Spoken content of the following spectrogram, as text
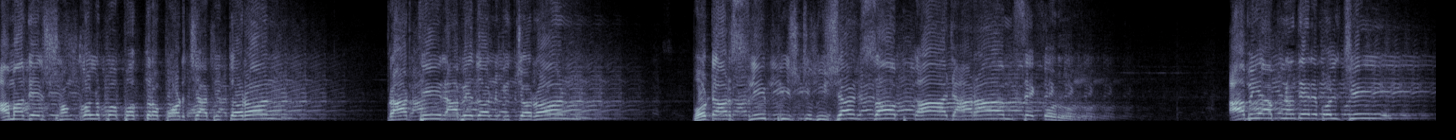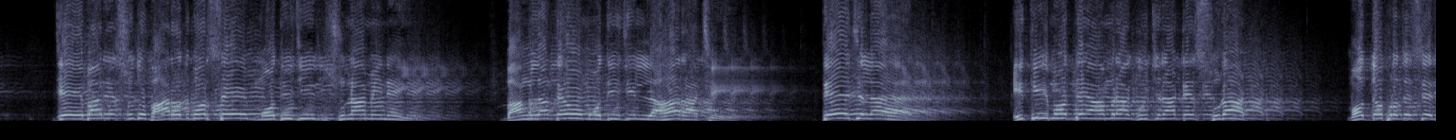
আমাদের সংকল্পপত্র পর্চা বিতরণ প্রার্থীর আবেদন বিচরণ ভোটার স্লিপ ডিস্ট্রিবিউশন সব কাজ আরাম সে করুন। আমি আপনাদের বলছি যে এবারে শুধু ভারতবর্ষে মোদিজির সুনামি নেই বাংলাতেও মোদিজির লহর আছে তেজ লহর। ইতিমধ্যে আমরা গুজরাটের সুরাট মধ্যপ্রদেশের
